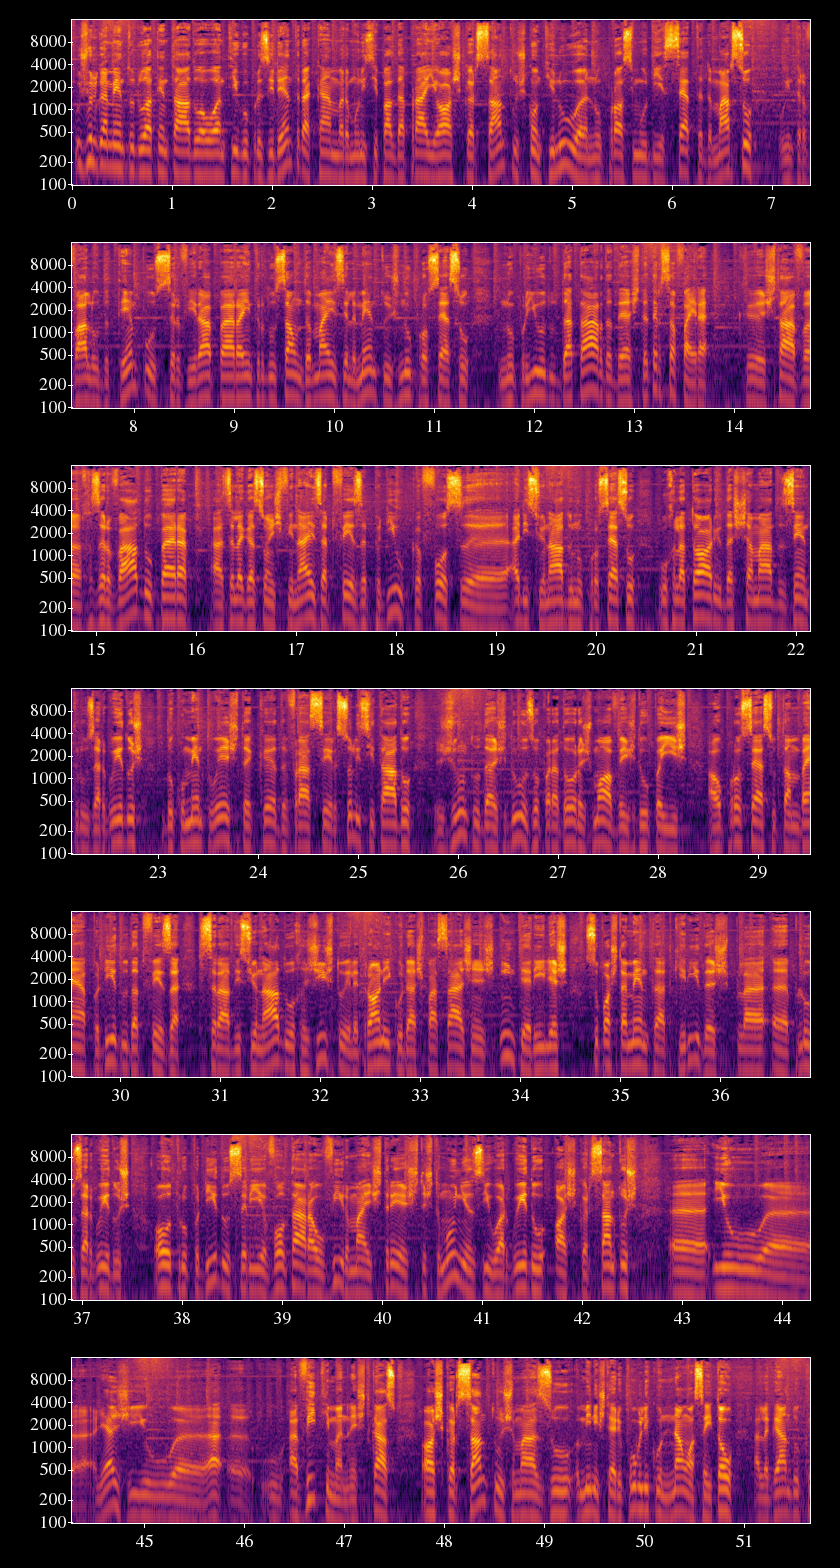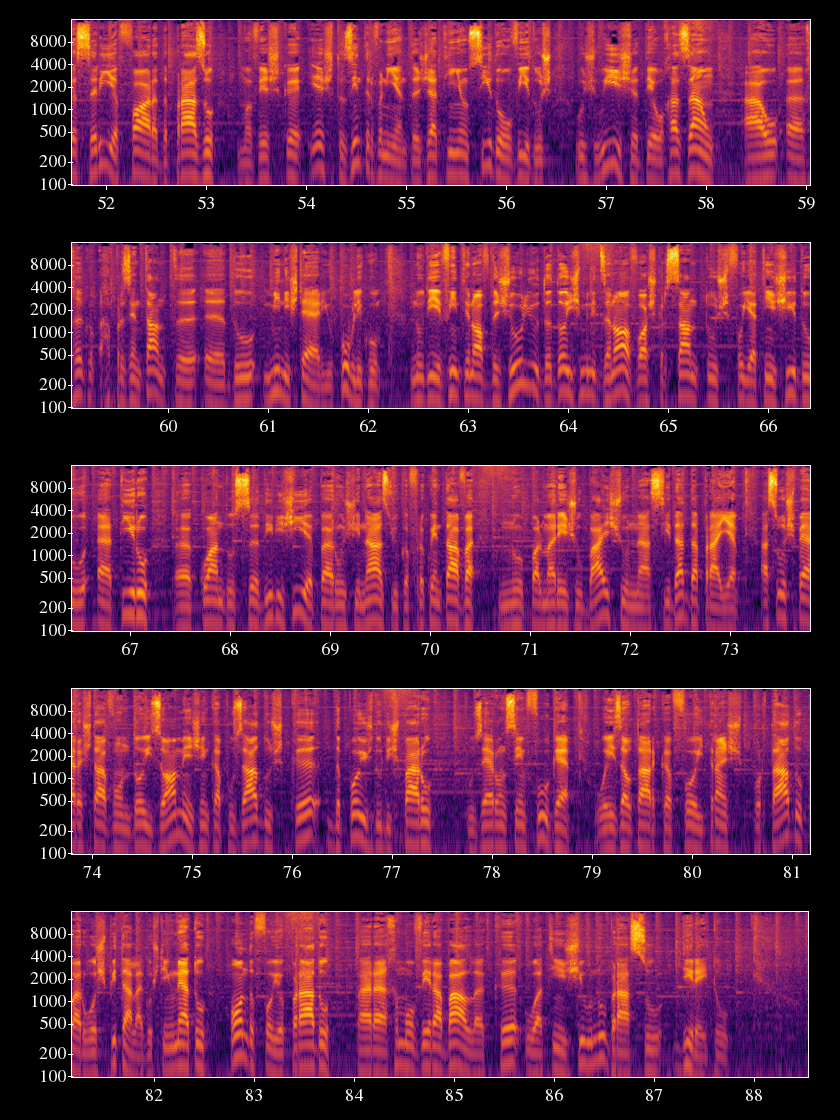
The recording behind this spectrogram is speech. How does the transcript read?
O julgamento do atentado ao antigo presidente da Câmara Municipal da Praia, Oscar Santos, continua no próximo dia 7 de março. O intervalo de tempo servirá para a introdução de mais elementos no processo. No período da tarde desta terça-feira, que estava reservado para as alegações finais, a defesa pediu que fosse eh, adicionado no processo o relatório das chamadas entre os arguídos, documento este que deverá ser solicitado junto das duas operadoras móveis do país. Ao processo, também a pedido da defesa, será adicionado o registro eletrónico das passagens interilhas supostamente adquiridas pela, uh, pelos arguídos. Outro pedido seria voltar a ouvir mais três testemunhas e o arguído Oscar Santos uh, e o uh, aliás, e o, eh, a, eh, a, vítima, neste caso, Oscar Santos, mas o Ministério Público não aceitou, alegando que seria fora de prazo, uma vez que estes intervenientes já tinham sido ouvidos. O juiz deu razão ao representante do Ministério Público. No dia 29 de julho de 2019, Oscar Santos foi atingido a tiro quando se dirigia para um ginásio que frequentava no Palmarejo Baixo, na cidade da Praia. À sua espera estavam dois homens encapuzados que, depois do disparo, puseram-se em fuga. O ex-autarca foi transportado para o Hospital Agostinho Neto, onde foi operado para remover a bala que o atingiu no braço direito.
